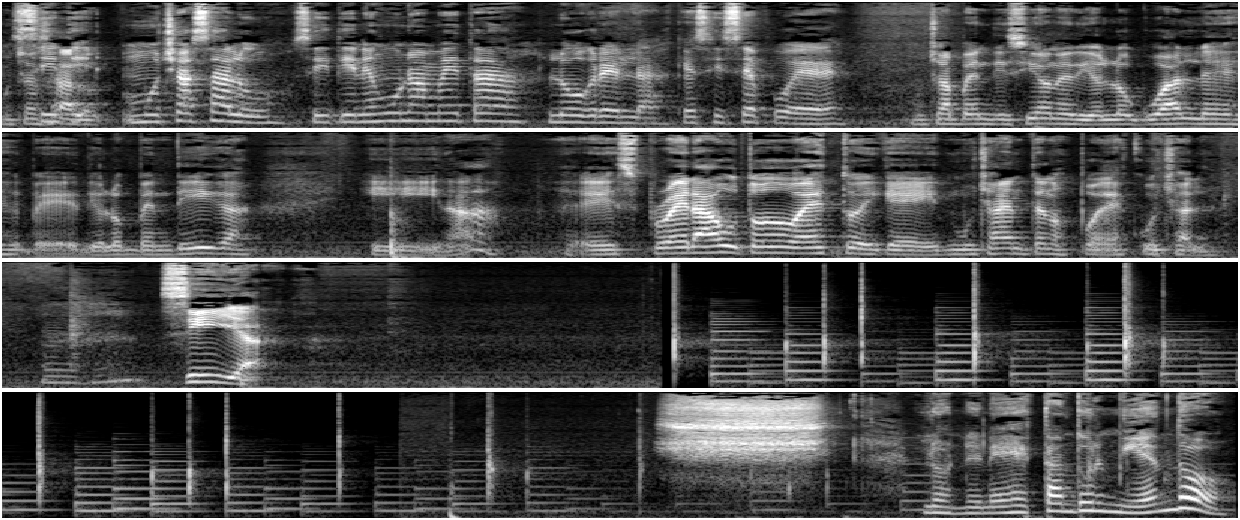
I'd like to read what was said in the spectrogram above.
Mucha si salud. mucha salud. Si tienen una meta, logrenla, que sí se puede. Muchas bendiciones, Dios los guarde, eh, Dios los bendiga y nada, eh, spread out todo esto y que mucha gente nos puede escuchar. Silla. Los nenes están durmiendo.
